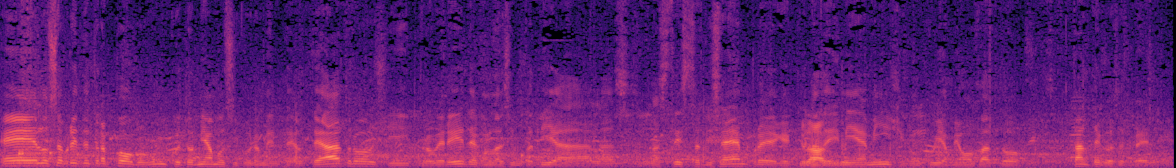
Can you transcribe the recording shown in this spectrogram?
E lo saprete tra poco, comunque torniamo sicuramente al teatro, ci troverete con la simpatia la, la stessa di sempre, che è quella Grande. dei miei amici con cui abbiamo fatto tante cose belle.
